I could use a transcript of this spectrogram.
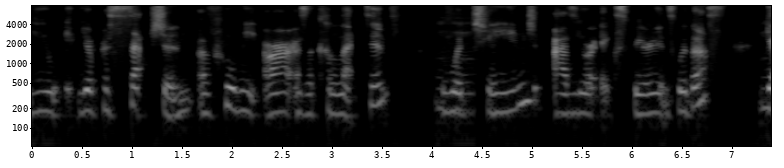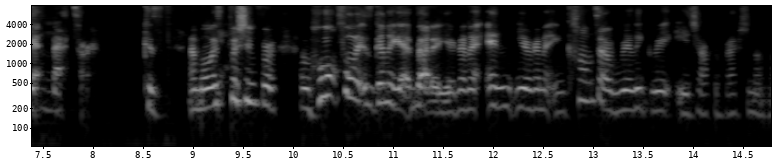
you your perception of who we are as a collective mm-hmm. would change as your experience with us get mm-hmm. better because i'm always yeah. pushing for i'm hopeful it's going to get better you're going to and you're going to encounter a really great hr professional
